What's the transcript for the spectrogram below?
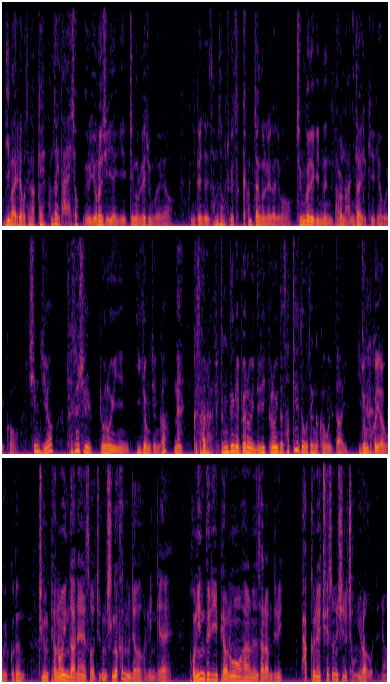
네 말이라고 생각해. 삼성이 다 해줘. 이런- 식의 이야기 증언을 해준 거예요. 그러니까 이제 삼성 쪽에서 깜짝 놀래가지고 증거력 있는 발언 아니다 이렇게 얘기하고 있고 심지어 최순실 변호인인 이경재인가? 네. 그 사람 등등의 변호인들이 변호인단 사퇴도 생각하고 있다. 이- 이 정도까지 나오고 있거든. 지금 변호인단에서 지금 심각한 문제가 걸린 게 본인들이 변호하는 사람들이 박근혜 최순실 정유라거든요.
